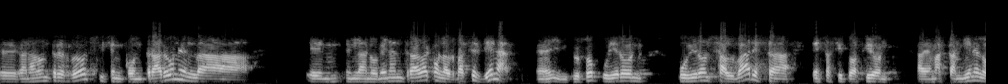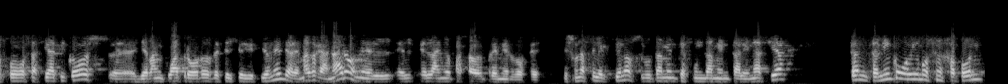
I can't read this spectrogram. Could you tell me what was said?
eh, ganaron 3-2 y se encontraron en la, en, la novena entrada con las bases llenas. ¿eh? incluso pudieron, pudieron salvar esa, esa situación. Además, también en los Juegos Asiáticos eh, llevan cuatro oros de seis ediciones y además ganaron el, el, año pasado el Premier 12. Es una selección absolutamente fundamental en Asia. También, como vimos en Japón,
